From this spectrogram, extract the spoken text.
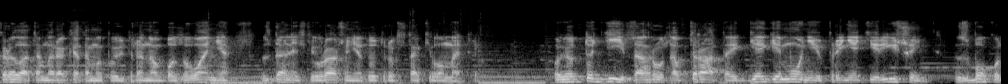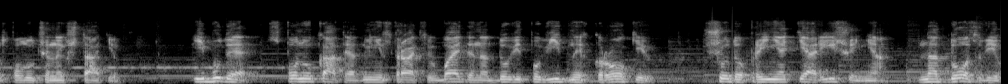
крилатими ракетами повітряного базування з дальністю ураження до 300 кілометрів. І От тоді загроза втрати гегемонії в прийнятті рішень з боку Сполучених Штатів і буде спонукати адміністрацію Байдена до відповідних кроків щодо прийняття рішення на дозвіл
